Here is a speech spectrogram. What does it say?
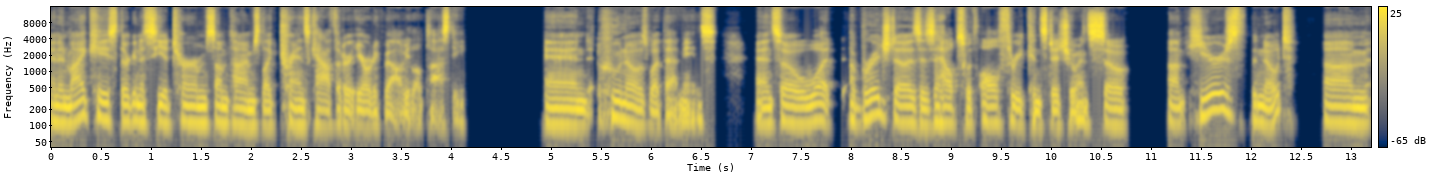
And in my case, they're going to see a term sometimes like transcatheter aortic valvuloplasty. And who knows what that means. And so what Abridge does is it helps with all three constituents. So um, here's the note. Um,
